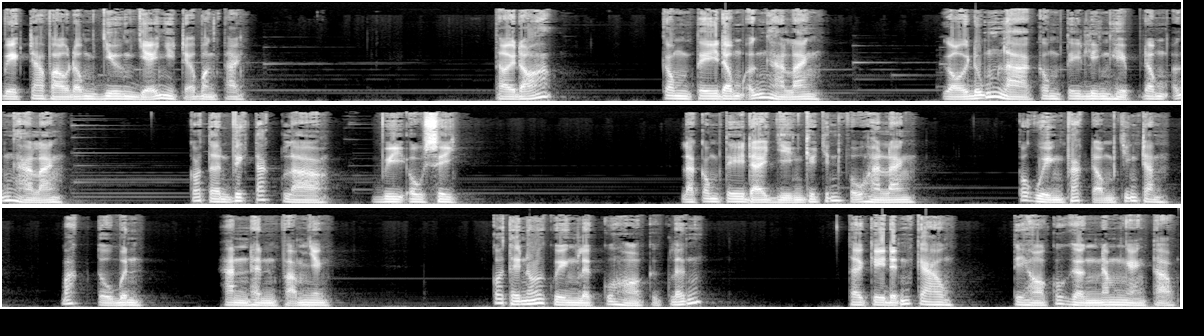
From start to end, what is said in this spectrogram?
Việc ra vào Đông Dương dễ như trở bàn tay. Thời đó, Công ty Đông Ấn Hà Lan, Gọi đúng là Công ty Liên hiệp Đông Ấn Hà Lan, Có tên viết tắt là VOC Là công ty đại diện cho chính phủ Hà Lan, Có quyền phát động chiến tranh, Bắt tù binh, Hành hình phạm nhân. Có thể nói quyền lực của họ cực lớn. Thời kỳ đỉnh cao Thì họ có gần 5.000 tàu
